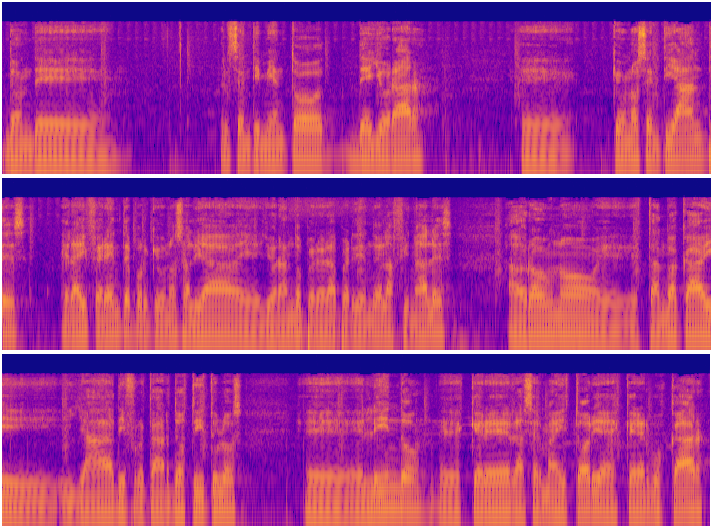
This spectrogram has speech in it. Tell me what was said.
donde el sentimiento de llorar eh, que uno sentía antes era diferente porque uno salía eh, llorando pero era perdiendo de las finales. Ahora uno eh, estando acá y, ya disfrutar dos títulos eh, es lindo, es querer hacer más historia, es querer buscar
